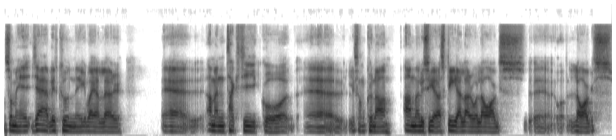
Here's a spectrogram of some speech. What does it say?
Som är jävligt kunnig vad gäller eh, ja, taktik och eh, liksom kunna analysera spelare och lags, eh, lags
